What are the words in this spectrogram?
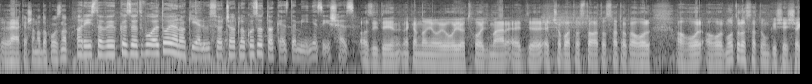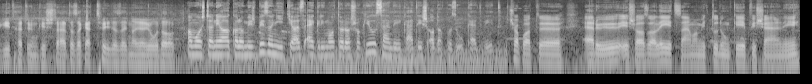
lelkesen adakoznak. A résztvevők között volt olyan, aki először csatlakozott a kezdeményezéshez. Az idén nekem nagyon jól jött, hogy már egy, egy csapathoz tartozhatok, ahol, ahol, ahol motorozhatunk is és segíthetünk is, tehát ez a kettő így ez egy nagyon jó dolog. A mostani alkalom is bizonyítja az EGRI motorosok jó szándékát és adakozó kedvét. A csapat erő és az a létszám, amit tudunk képviselni,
